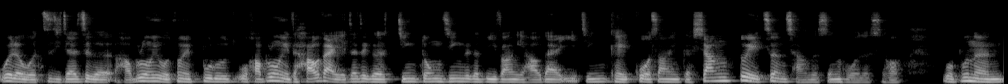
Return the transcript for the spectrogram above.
为了我自己，在这个好不容易我终于步入，我好不容易好歹也在这个京东京这个地方，也好歹已经可以过上一个相对正常的生活的时候，我不能，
